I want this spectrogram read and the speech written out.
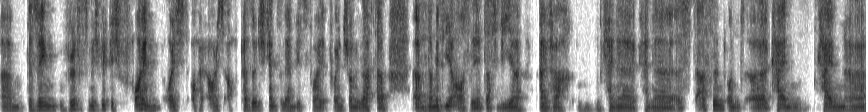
Ähm, deswegen würde es mich wirklich freuen, euch auch, euch auch persönlich kennenzulernen, wie ich es vorhin, vorhin schon gesagt habe, ähm, damit ihr auch seht, dass wir einfach keine, keine Stars sind und äh, kein, kein äh,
